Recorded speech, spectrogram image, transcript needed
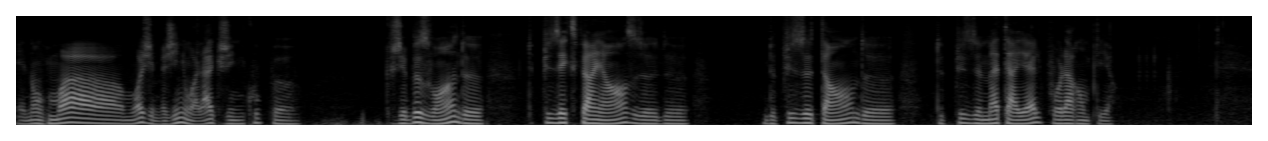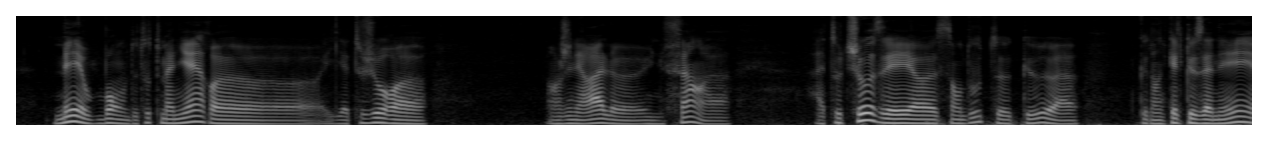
Et donc moi, moi j'imagine voilà que j'ai une coupe que j'ai besoin de, plus d'expérience, de, de, plus de temps, de, de plus de matériel pour la remplir. Mais bon, de toute manière, euh, il y a toujours euh, en général euh, une fin à, toute chose et sans doute que dans quelques années,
